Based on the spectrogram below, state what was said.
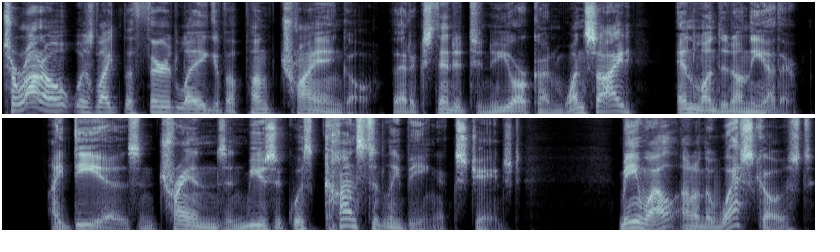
Toronto was like the third leg of a punk triangle that extended to New York on one side and London on the other. Ideas and trends and music was constantly being exchanged. Meanwhile, out on the West Coast,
